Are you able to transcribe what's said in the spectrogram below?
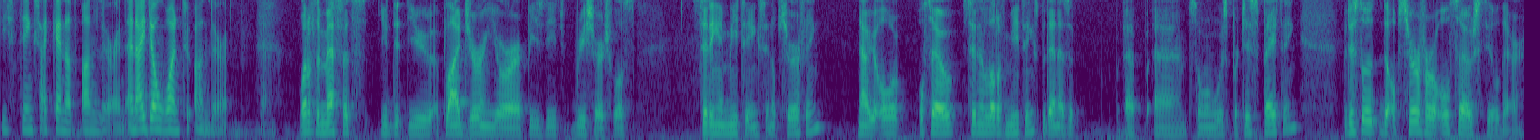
these things i cannot unlearn and i don't want to unlearn yeah One of the methods you did you applied during your PhD research was sitting in meetings and observing. Now you all also sit in a lot of meetings, but then as a, a um, someone who was participating, but is the, the observer also still there?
